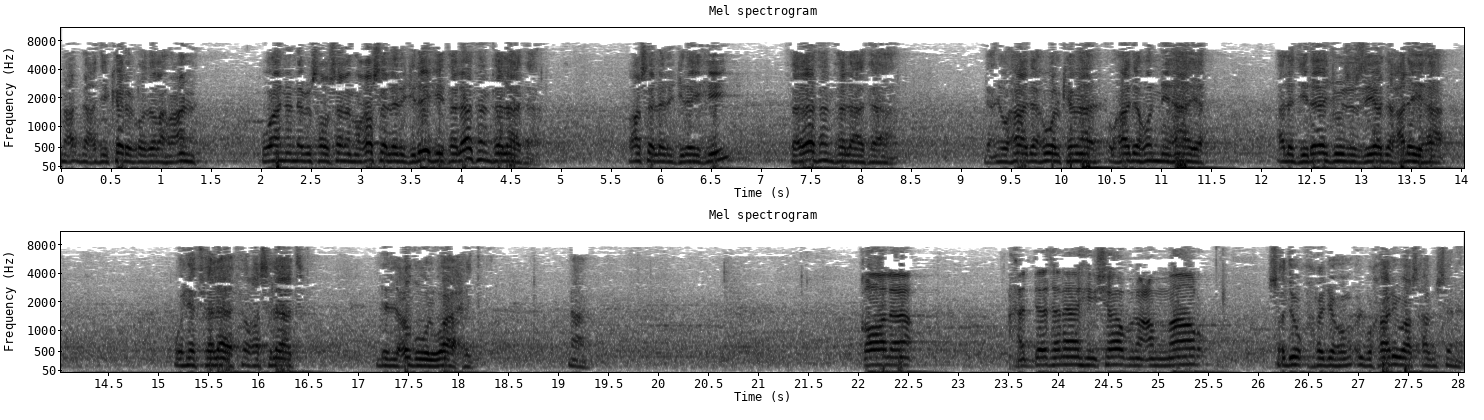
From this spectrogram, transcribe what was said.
معدي كرب رضي الله عنه وأن النبي صلى الله عليه وسلم غسل رجليه ثلاثا ثلاثا. غسل رجليه ثلاثا ثلاثا. يعني وهذا هو الكمال وهذا هو النهاية التي لا يجوز الزيادة عليها. وهي ثلاث غسلات للعضو الواحد. نعم. قال حدثنا هشام بن عمار. صدوق أخرجه البخاري وأصحاب السنة.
